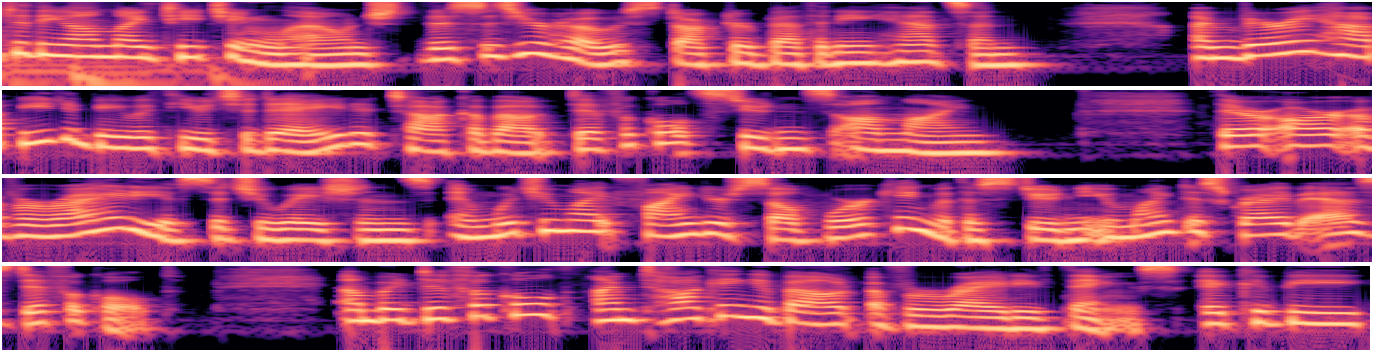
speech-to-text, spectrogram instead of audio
to the Online Teaching Lounge. This is your host, Dr. Bethanie Hansen. I'm very happy to be with you today to talk about difficult students online. There are a variety of situations in which you might find yourself working with a student you might describe as difficult. And by difficult, I'm talking about a variety of things. It could be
